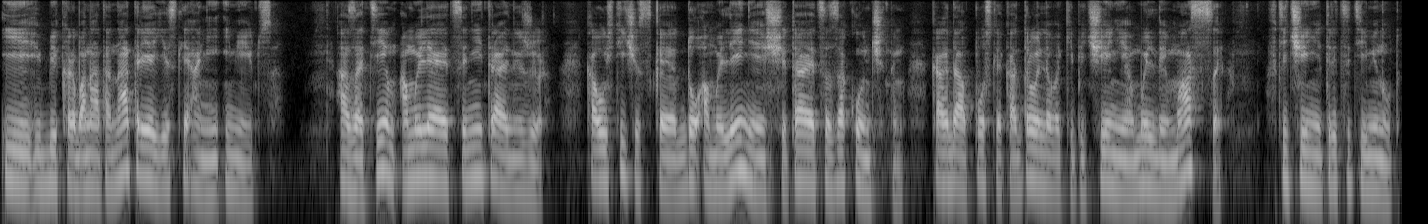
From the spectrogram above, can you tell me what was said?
и бикарбоната натрия, если они имеются. А затем омыляется нейтральный жир, Каустическое доомыление считается законченным, когда после контрольного кипячения мыльной массы в течение 30 минут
